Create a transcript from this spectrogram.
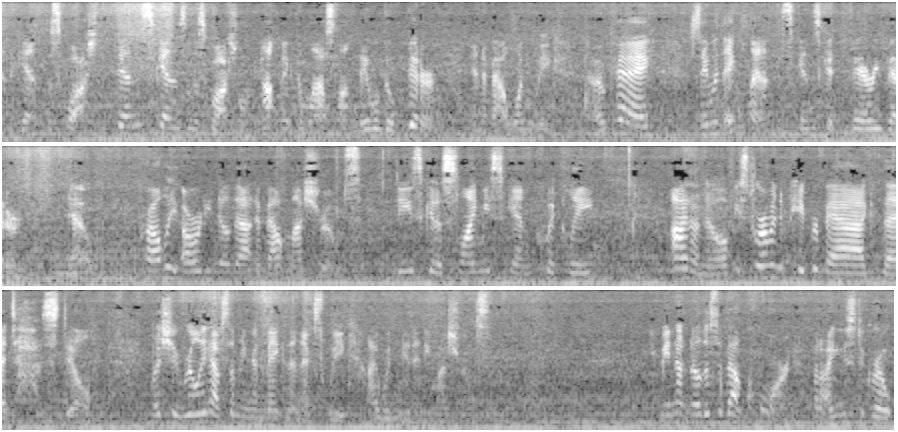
And again, the squash, the thin skins in the squash will not make them last long. They will go bitter in about one week. Okay, same with eggplant. The skins get very bitter. No, probably already know that about mushrooms. These get a slimy skin quickly. I don't know, if you store them in a paper bag, but still, Unless you really have something to make the next week, I wouldn't get any mushrooms. You may not know this about corn, but I used to grow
